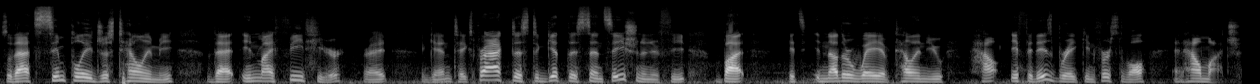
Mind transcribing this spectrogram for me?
So that's simply just telling me that in my feet here, right? Again, takes practice to get this sensation in your feet, but it's another way of telling you how, if it is breaking, first of all, and how much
